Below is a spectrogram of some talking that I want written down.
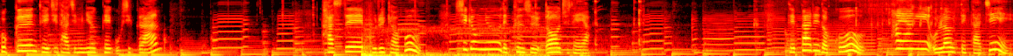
볶은 돼지 다짐육 150g 가스에 불을 켜고 식용유 4큰술 넣어주세요. 대파를 넣고 파향이 올라올 때까지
